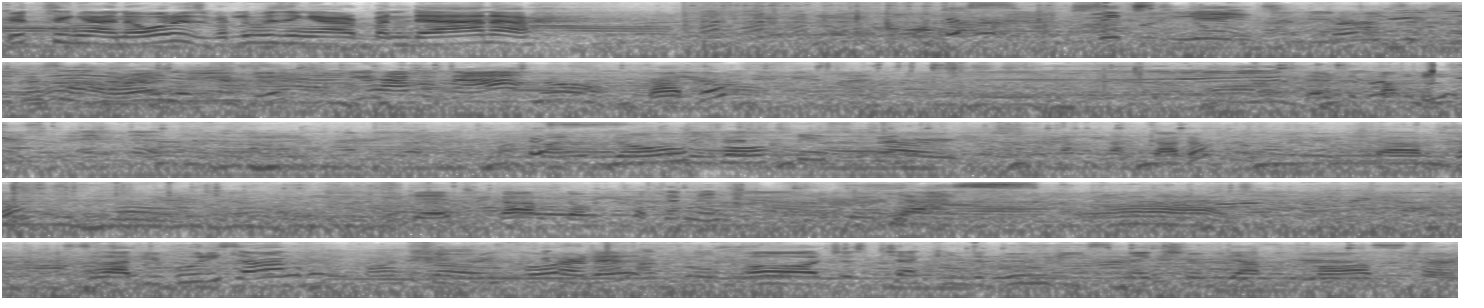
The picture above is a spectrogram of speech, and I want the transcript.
Good thing I noticed we're losing our bandana. 68. This is 90. You have a map? No. Gardo. There's a puppy. No focus chart. Gardo. Gardo. Good. Gardo. Look at me. Yes. Good. Have your booties on? Pardon? Oh, just checking the booties. Make sure we haven't lost her.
